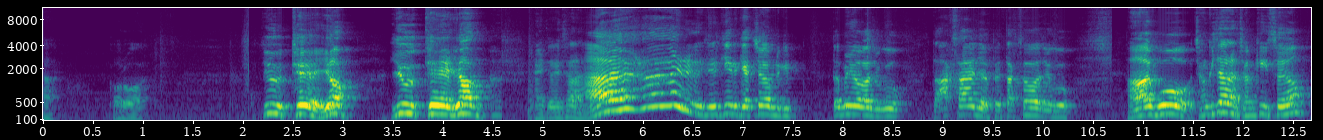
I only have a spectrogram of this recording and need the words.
야 걸어와. 유태영 유태영. 괜찮아 아 이렇게 이렇게 좀 이렇게 떠밀려가지고 딱 사야지 옆에 딱 서가지고. 아뭐 장기자랑 장기 있어요?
